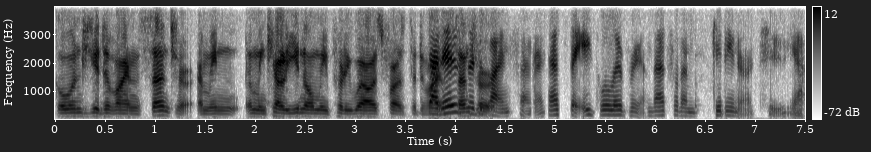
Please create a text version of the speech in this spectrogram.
go into your divine center. I mean, I mean, Kelly, you know me pretty well as far as the divine that is center. the divine center. That's the equilibrium. That's what I'm getting her to. Yeah,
